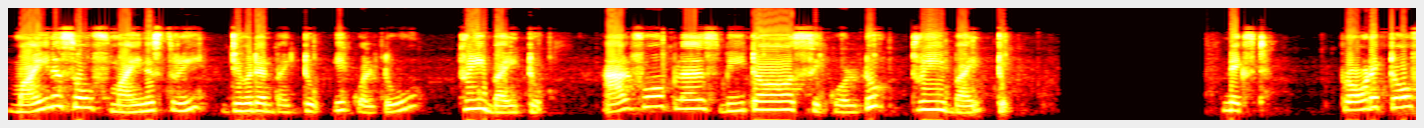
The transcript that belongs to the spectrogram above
Minus of minus 3 divided by 2 equal to 3 by 2. Alpha plus beta is equal to 3 by 2. Next, product of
